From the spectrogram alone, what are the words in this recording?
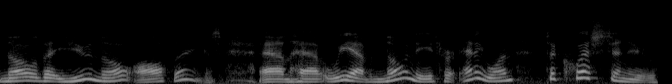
know that you know all things, and have we have no need for anyone to question you.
